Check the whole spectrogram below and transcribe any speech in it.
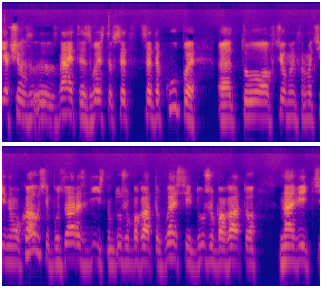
якщо знаєте, звести все це докупи, то в цьому інформаційному хаосі, бо зараз дійсно дуже багато версій, дуже багато навіть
